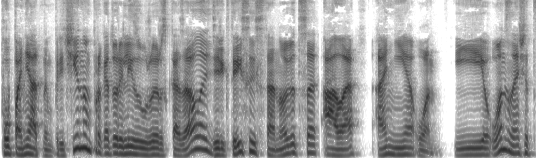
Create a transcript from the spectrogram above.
по понятным причинам, про которые Лиза уже рассказала, директрисой становится Алла, а не он. И он, значит,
